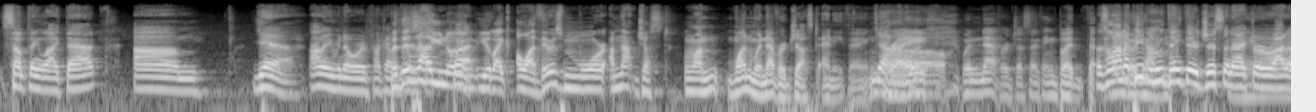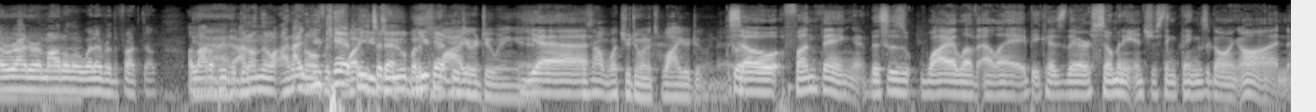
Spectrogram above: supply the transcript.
something like that. Um, yeah, I don't even know where the fuck. I But was this is going. how you know But- you're, you're like, oh, there's more. I'm not just one. One, we're never just anything, Yeah. right? No. We're never just anything. But There's a lot of people who think they're just an actor, or writer, or writer, or model, or whatever the fuck. Though a lot of people. I do. don't know. I don't know you if it's can't what you today. do, but You it's can't why today. you're doing it. Yeah. it's not what you're doing; it's why you're doing it. So, fun thing. This is why I love LA because there are so many interesting things going on.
